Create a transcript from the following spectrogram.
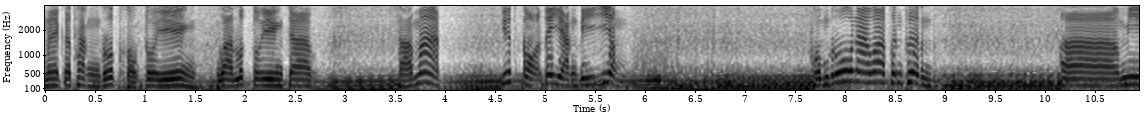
แม้กระทั่งรถของตัวเอง ว่ารถตัวเองจะสามารถยึดเกาะได้อย่างดีเยี่ยม ผมรู้นะว่าเพื่อนๆ มี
